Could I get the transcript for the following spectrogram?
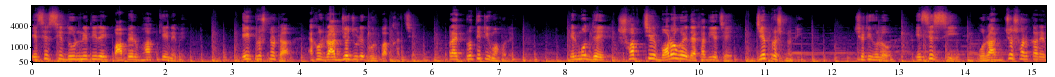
এসএসসি দুর্নীতির এই পাপের ভাগ কে নেবে? এই প্রশ্নটা এখন রাজ্য জুড়ে ঘুরপাক খাচ্ছে, প্রায় প্রতিটি মহলে। এর মধ্যে সবচেয়ে বড় হয়ে দেখা দিয়েছে যে প্রশ্নটি, সেটি হলো এসএসসি ও রাজ্য সরকারের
